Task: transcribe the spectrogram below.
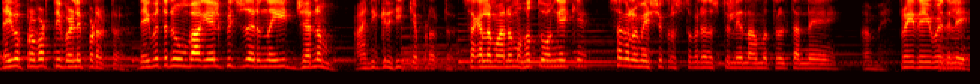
ദൈവപ്രവൃത്തി വെളിപ്പെടട്ടെ. ദൈവത്തിന് മുമ്പാകെ ഏൽപ്പിച്ചു തരുന്ന ഈ ജനം അനുഗ്രഹിക്കപ്പെടട്ടെ. സകല മനമഹത്വം അങ്ങേക്ക് സകലം യേശു ക്രിസ്തുവിന്റെ നിസ്തുല്യ നാമത്തിൽ തന്നെ. അമ്മേ പ്രിയ ദൈവത്തിലെ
